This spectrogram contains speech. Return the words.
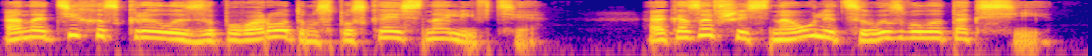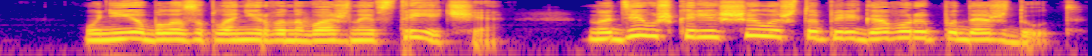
Она тихо скрылась за поворотом, спускаясь на лифте. Оказавшись на улице, вызвала такси. У нее была запланирована важная встреча, но девушка решила, что переговоры подождут.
